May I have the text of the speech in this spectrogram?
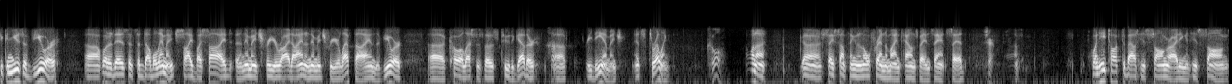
you can use a viewer. Uh, what it is, it's a double image, side by side, an image for your right eye and an image for your left eye, and the viewer uh, coalesces those two together, huh. uh, 3D image. It's thrilling. Cool. I want to uh, say something an old friend of mine, Townes Van Zandt, said. When he talked about his songwriting and his songs,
